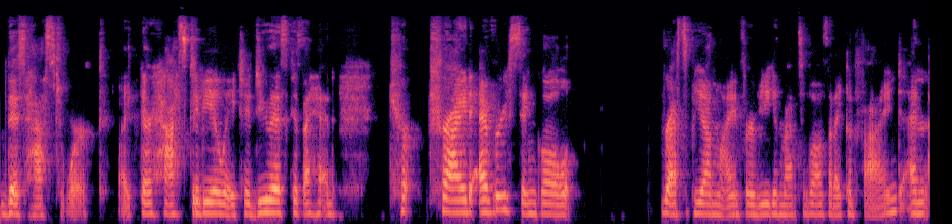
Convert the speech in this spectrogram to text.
this has to work. Like there has to be a way to do this because I had tr- tried every single recipe online for vegan matzo balls that I could find, and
